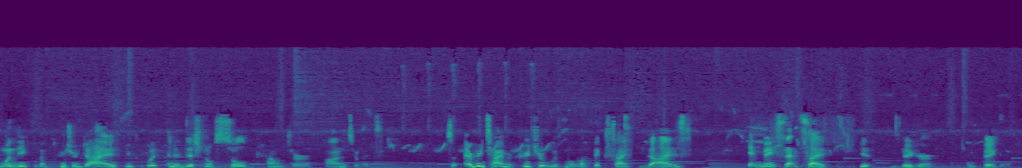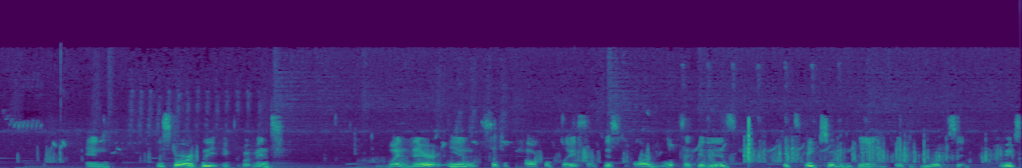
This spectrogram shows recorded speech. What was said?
when the equipped creature dies, you put an additional soul counter onto it. So every time a creature with Malefic Scythe dies, it makes that scythe get bigger and bigger. And historically, equipment, when they're in such a powerful place like this card looks like it is, it takes over the game. It warps it. It makes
